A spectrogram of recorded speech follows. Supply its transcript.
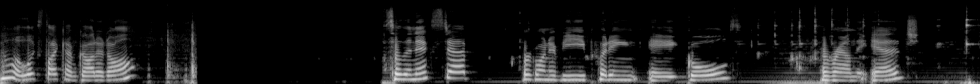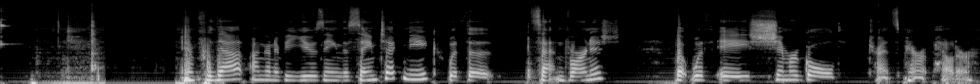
Well, it looks like I've got it all. So the next step, we're going to be putting a gold around the edge. And for that, I'm going to be using the same technique with the satin varnish, but with a shimmer gold transparent powder.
